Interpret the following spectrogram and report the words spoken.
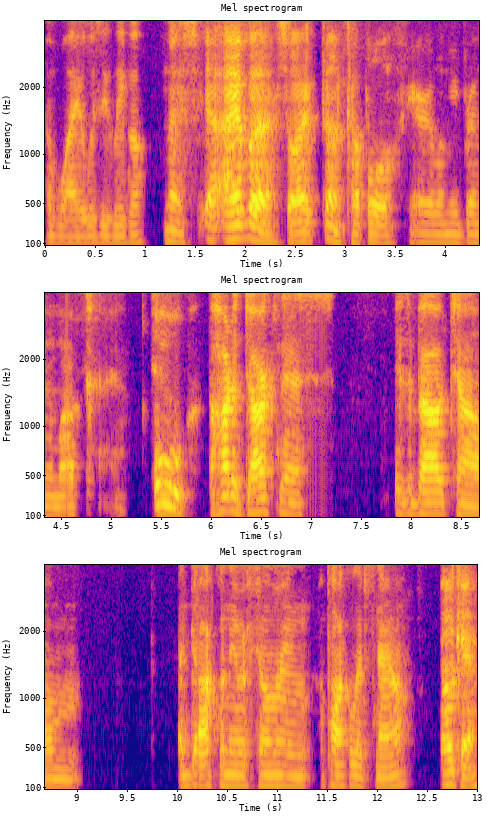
of why it was illegal. nice. Yeah, I have a. So I found a couple here. Let me bring them up. too. Oh, The Heart of Darkness is about um a doc when they were filming Apocalypse Now. Okay.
